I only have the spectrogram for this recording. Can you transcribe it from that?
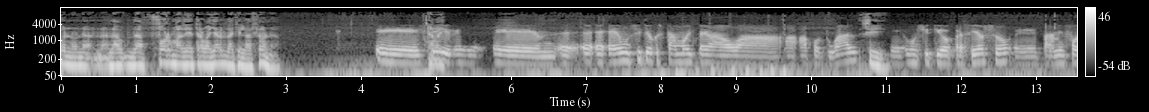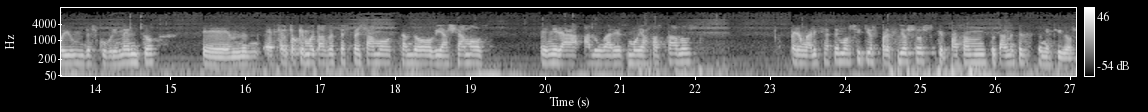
bueno, na, na, na forma de traballar daquela zona. Eh, ah, sí, eh eh, eh, eh, eh, é un sitio que está moi pegado a, a, a Portugal sí. eh, un sitio precioso eh, para min foi un descubrimento eh, é certo que moitas veces pensamos cando viaxamos en ir a, a lugares moi afastados pero en Galicia temos sitios preciosos que pasan totalmente desconhecidos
